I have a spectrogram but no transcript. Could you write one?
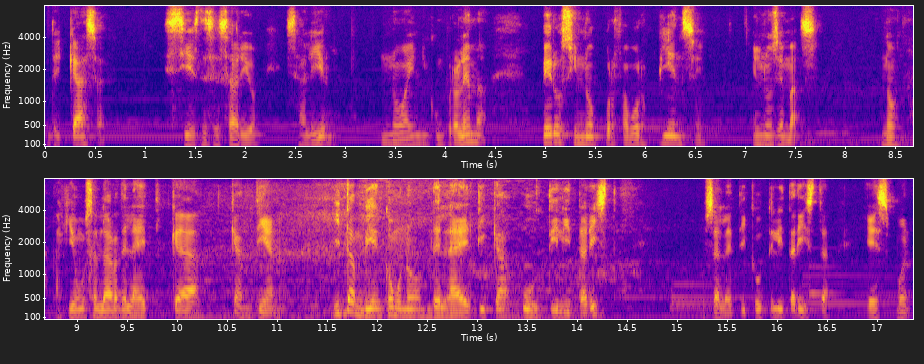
de casa. Si es necesario salir, no hay ningún problema. Pero si no, por favor, piense en los demás. No, aquí vamos a hablar de la ética kantiana y también, como no, de la ética utilitarista. O sea, la ética utilitarista es, bueno,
